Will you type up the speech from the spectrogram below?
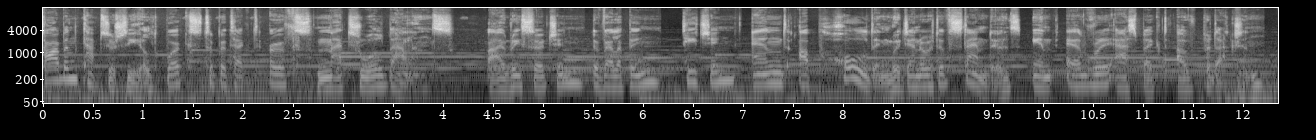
Carbon Capture Shield works to protect Earth's natural balance by researching, developing, teaching, and upholding regenerative standards in every aspect of production,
